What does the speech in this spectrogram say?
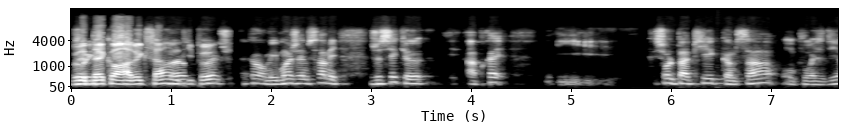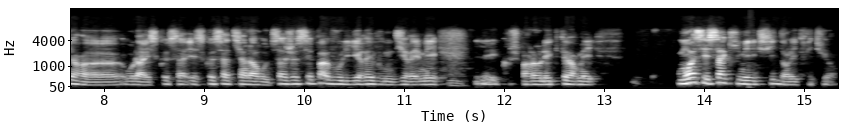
vous êtes d'accord avec ça un petit peu Je suis d'accord, mais moi j'aime ça, mais je sais que après, sur le papier comme ça, on pourrait se dire, euh, est-ce que ça, est-ce que ça tient la route? Ça, je sais pas, vous lirez, vous me direz, mais mm. je parle au lecteur, mais moi c'est ça qui m'excite dans l'écriture.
